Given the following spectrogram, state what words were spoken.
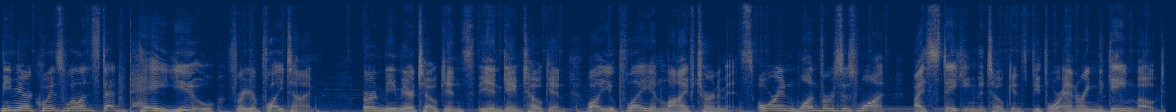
Mimir Quiz will instead pay you for your playtime. Earn Mimir tokens, the in-game token, while you play in live tournaments or in 1 versus 1 by staking the tokens before entering the game mode.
